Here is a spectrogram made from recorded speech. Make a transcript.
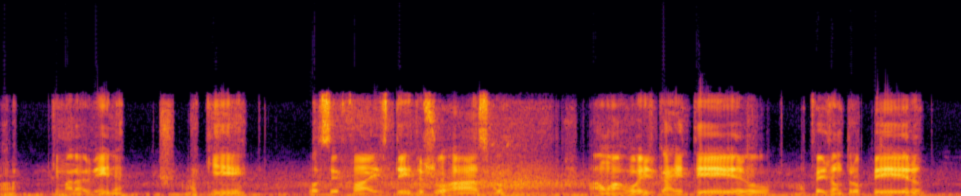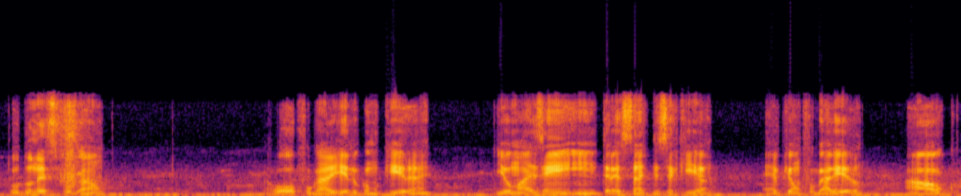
Ó, que maravilha. Aqui você faz desde o churrasco a um arroz de carreteiro, a um feijão tropeiro, tudo nesse fogão. Ou fogareiro, como queira, né? E o mais interessante disso aqui, ó, é que é um fogareiro a álcool.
